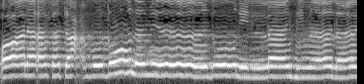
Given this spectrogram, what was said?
قال أفتعبدون من دون الله ما لا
